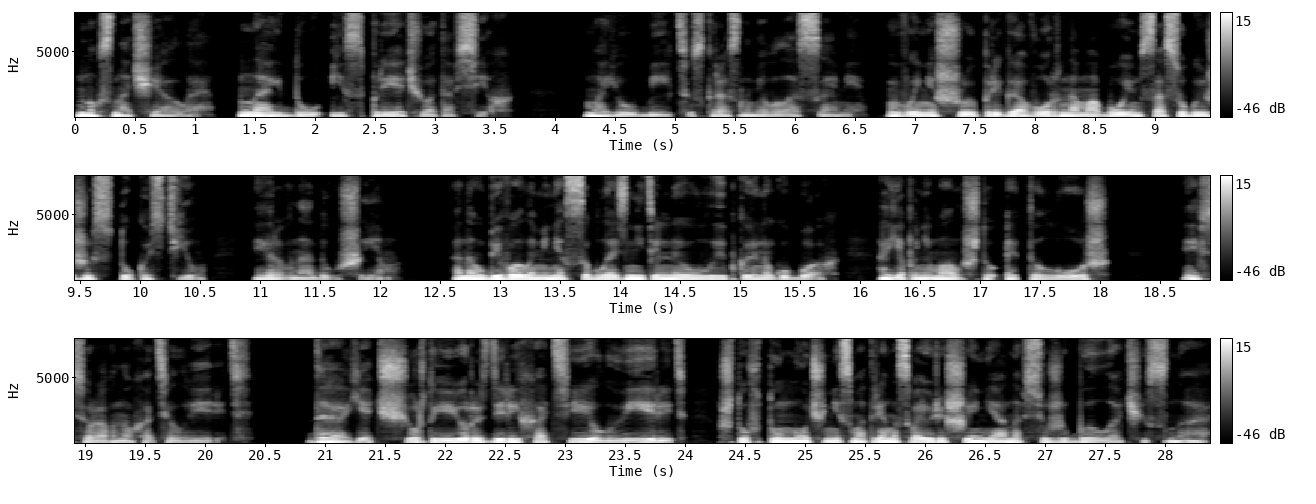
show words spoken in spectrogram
но сначала найду и спрячу ото всех. Мою убийцу с красными волосами, вынесшую приговор нам обоим с особой жестокостью и равнодушием. Она убивала меня с соблазнительной улыбкой на губах, а я понимал, что это ложь, и все равно хотел верить. Да, я, черт ее раздери, хотел верить, что в ту ночь, несмотря на свое решение, она все же была честна.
